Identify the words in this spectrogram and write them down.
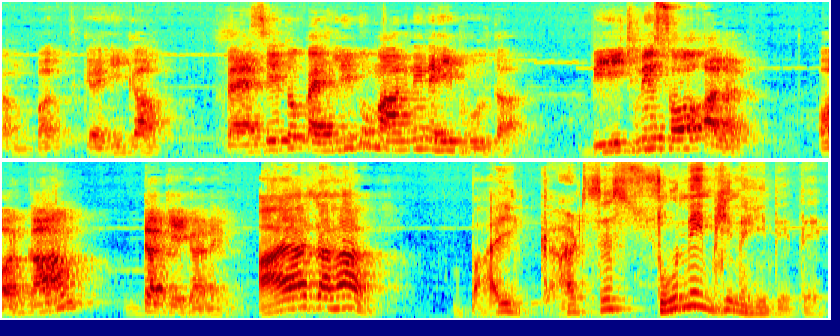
कम वक्त कहीं का। पैसे तो पहले को मांगने नहीं भूलता। बीच में सौ अलग और काम डकेगा नहीं। आया साहब बाई गार्ड से सोने भी नहीं देते।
